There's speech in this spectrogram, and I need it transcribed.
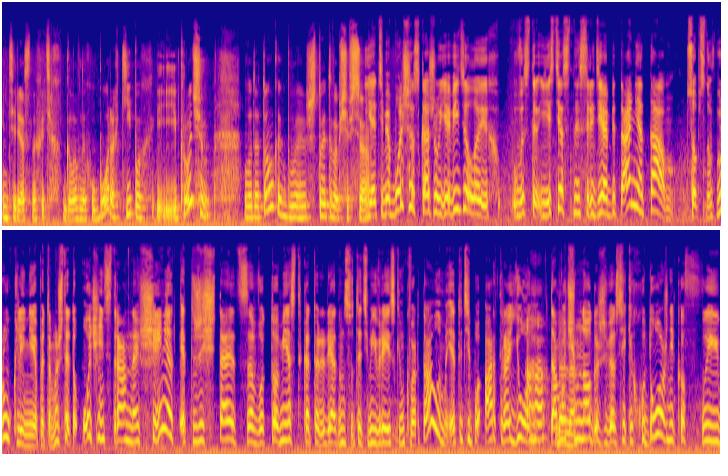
интересных этих головных уборах, кипах и, и прочем, вот о том, как бы, что это вообще все. Я тебе больше скажу, я видела их в естественной среде обитания там, собственно, в Бруклине, потому что это очень странное ощущение. Это же считается вот то место, которое рядом с вот этим еврейским кварталом, это типа арт-район. Ага, там да, очень да. много живет всяких художников и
